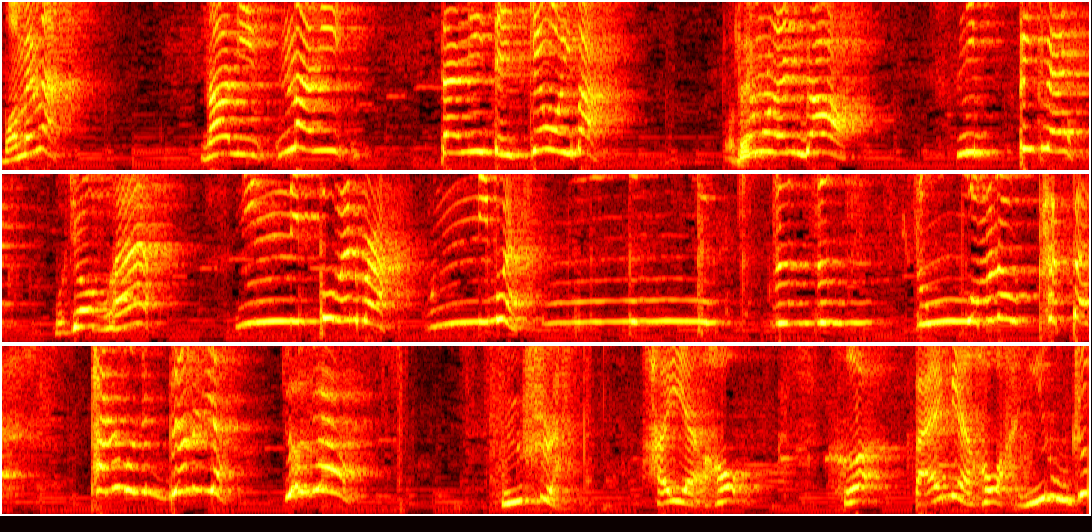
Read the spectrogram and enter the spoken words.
我没卖，那你那你，但你得给我一半。我凭什么给你票？你必须赔，我就不赔。你你不赔这本，你不赔，于是啊，黑眼猴和白面猴啊一路争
